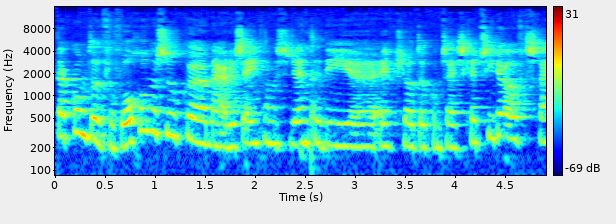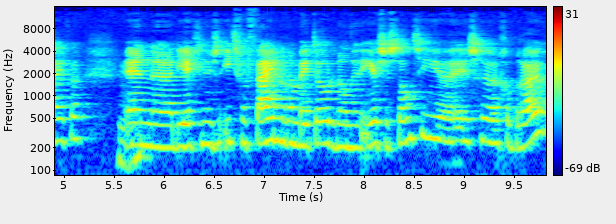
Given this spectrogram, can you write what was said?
Daar komt een vervolgonderzoek uh, naar. Dus een van de studenten die uh, heeft besloten ook om zijn scriptie daarover te schrijven. Mm -hmm. En die heeft nu een iets verfijndere methode dan in eerste instantie is gebruikt.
